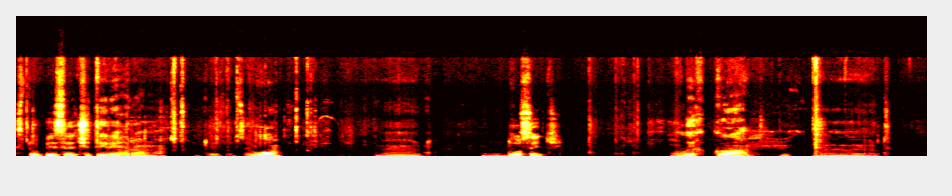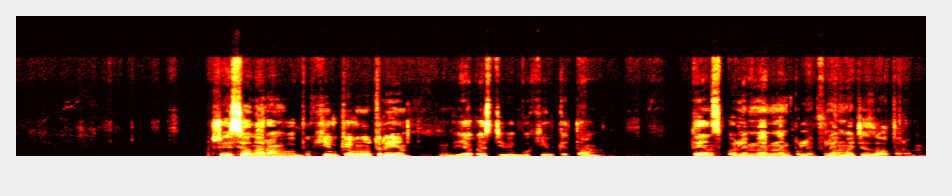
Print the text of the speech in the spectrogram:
154 грама. Тобто це о, досить легка. 60 грам вибухівки внутрі. В якості вибухівки там тен з полімерним флегматизатором.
